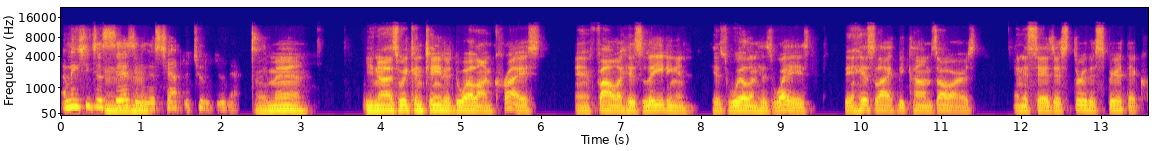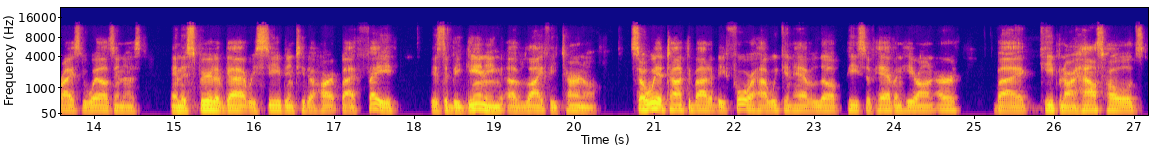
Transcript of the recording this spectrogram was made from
I mean, she just mm-hmm. says it in mm-hmm. this chapter too to do that. Amen. You know, as we continue to dwell on Christ and follow his leading and his will and his ways, then his life becomes ours. And it says it's through the spirit that Christ dwells in us. And the spirit of God received into the heart by faith is the beginning of life eternal. So we had talked about it before, how we can have a little piece of heaven here on earth by keeping our households,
